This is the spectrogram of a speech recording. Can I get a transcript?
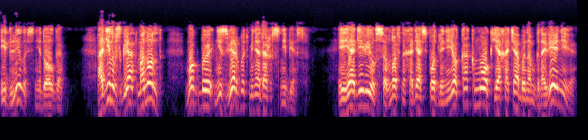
и длилась недолго. Один взгляд Манон мог бы низвергнуть меня даже с небес. И я дивился, вновь находясь подле нее, как мог я хотя бы на мгновение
